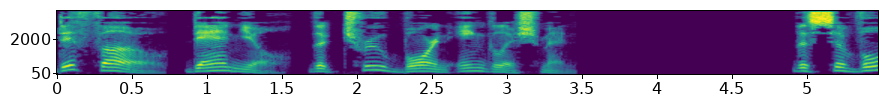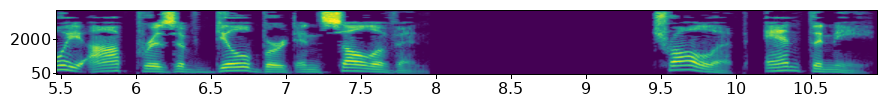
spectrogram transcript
Defoe, Daniel, The True-Born Englishman. The Savoy Operas of Gilbert and Sullivan Trollope, Anthony,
